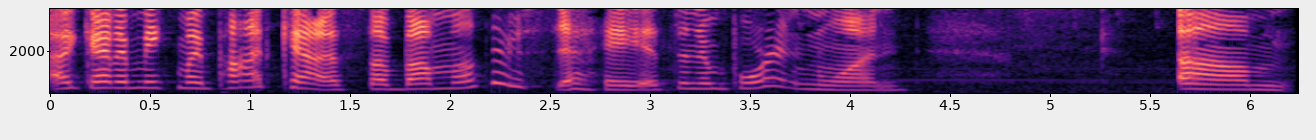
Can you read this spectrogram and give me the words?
I gotta make my podcast about Mother's Day. It's an important one um,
